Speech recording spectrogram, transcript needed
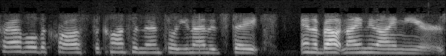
traveled across the continental United States in about 99 years.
